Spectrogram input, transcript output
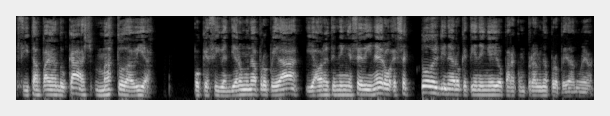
si están pagando cash, más todavía. Porque si vendieron una propiedad y ahora tienen ese dinero, ese es todo el dinero que tienen ellos para comprar una propiedad nueva.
